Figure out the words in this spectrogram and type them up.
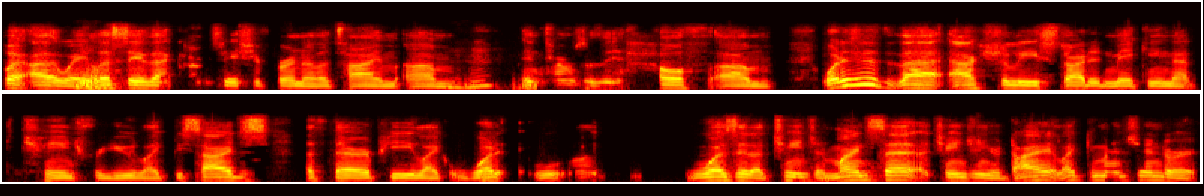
but either way, let's save that conversation for another time. Um, mm-hmm. In terms of the health, um, what is it that actually started making that change for you? Like besides the therapy, like what, like, was it a change in mindset, a change in your diet, like you mentioned, or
